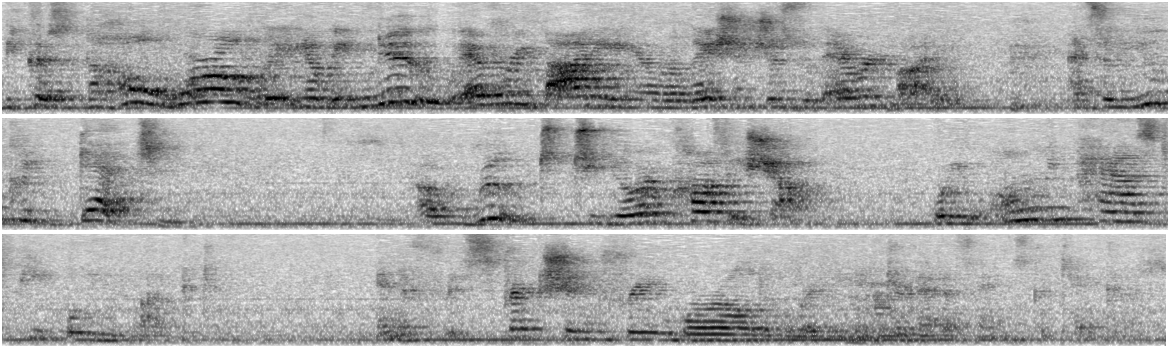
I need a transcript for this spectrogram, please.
Because the whole world, you know, we knew everybody in your relationships with everybody. And so you could get a route to your coffee shop where you only passed people you liked in a friction-free world of where the Mhm. Internet of Things could take us.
